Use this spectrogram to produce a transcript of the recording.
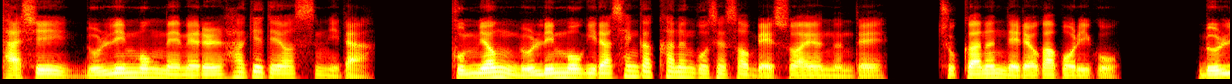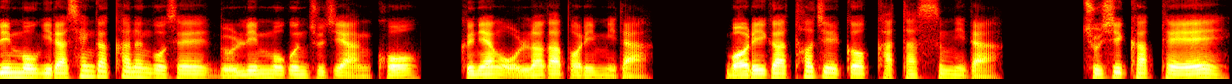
다시 눌림목 매매를 하게 되었습니다. 분명 눌림목이라 생각하는 곳에서 매수하였는데 주가는 내려가 버리고 눌림목이라 생각하는 곳에 눌림목은 주지 않고 그냥 올라가 버립니다. 머리가 터질 것 같았습니다. 주식 카페에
